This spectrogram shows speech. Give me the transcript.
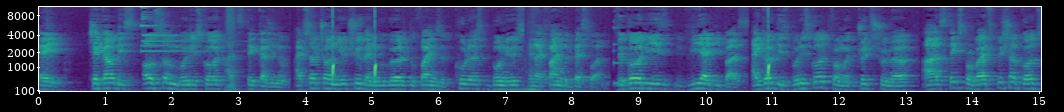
Hey, check out this awesome bonus code at Stake Casino. I searched on YouTube and Google to find the coolest bonus and I find the best one. The code is VIP Pass. I got this bonus code from a Twitch streamer as Stakes provides special codes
